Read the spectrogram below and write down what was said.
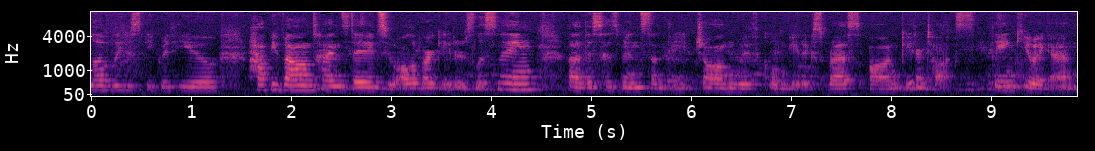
lovely to speak with you. Happy Valentine's Day to all of our Gators listening. Uh, this has been Sandeep Jong with Golden Gate Express on Gator Talks. Thank you again.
